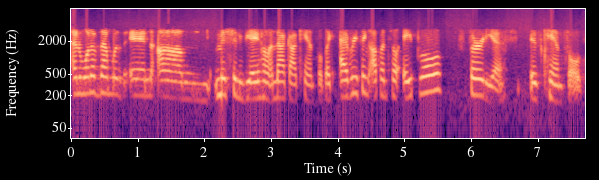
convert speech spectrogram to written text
and one of them was in um, Mission Viejo, and that got canceled. Like everything up until April 30th is canceled.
